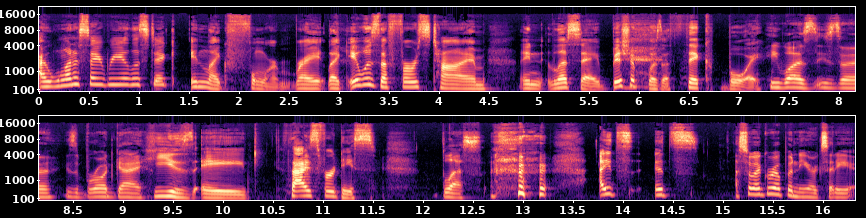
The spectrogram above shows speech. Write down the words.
I want to say realistic in like form, right? Like it was the first time and let's say Bishop was a thick boy. He was. He's a he's a broad guy. He is a thighs for days. Bless. it's it's so I grew up in New York City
